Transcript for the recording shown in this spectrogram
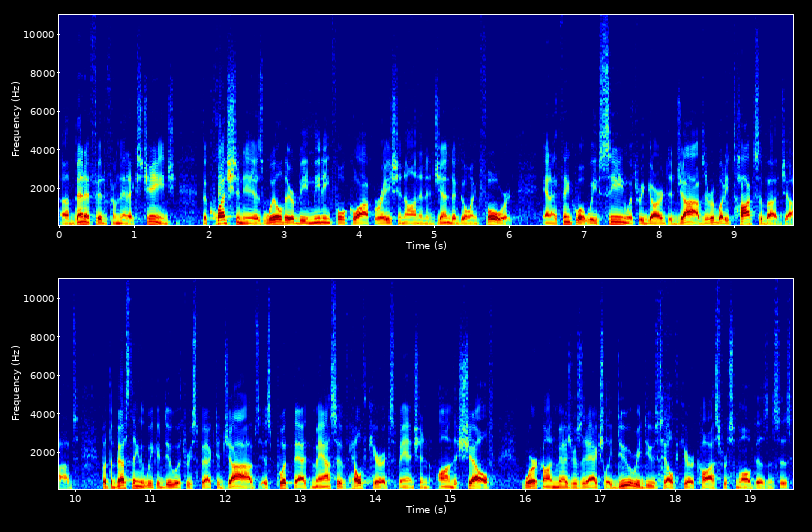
uh, benefited from that exchange. The question is, will there be meaningful cooperation on an agenda going forward? And I think what we've seen with regard to jobs, everybody talks about jobs, but the best thing that we could do with respect to jobs is put that massive health care expansion on the shelf work on measures that actually do reduce health care costs for small businesses,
